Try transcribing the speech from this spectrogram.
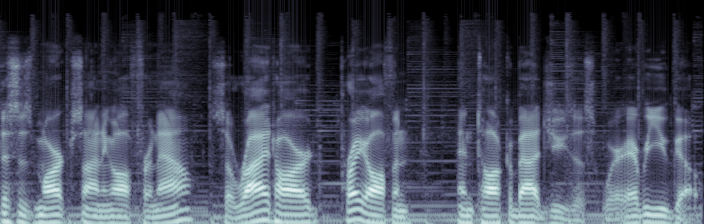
This is Mark signing off for now, so ride hard, pray often, and talk about Jesus wherever you go.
